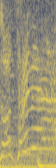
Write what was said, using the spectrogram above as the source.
ぞてめえら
